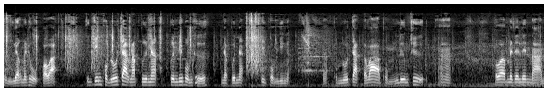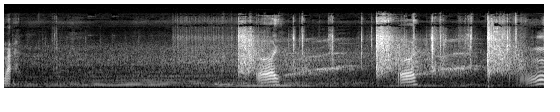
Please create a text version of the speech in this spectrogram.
ผมเรียกไม่ถูก เพราะว่า จริง ๆ ผมรู้จักนะปืนเนี้ยปืนที่ผมถือเนี่ยปืนเนี้ยที่ผมยิงอะนะผมรู้จักแต่ว่าผมลืมชื่อนะฮะเพราะว่าไม่ได้เล่นนานละ เอ้ยเอ้ยอืม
